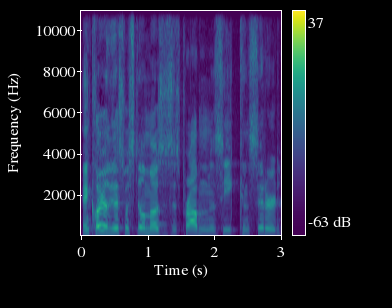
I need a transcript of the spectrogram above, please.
And clearly, this was still Moses' problem as he considered,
